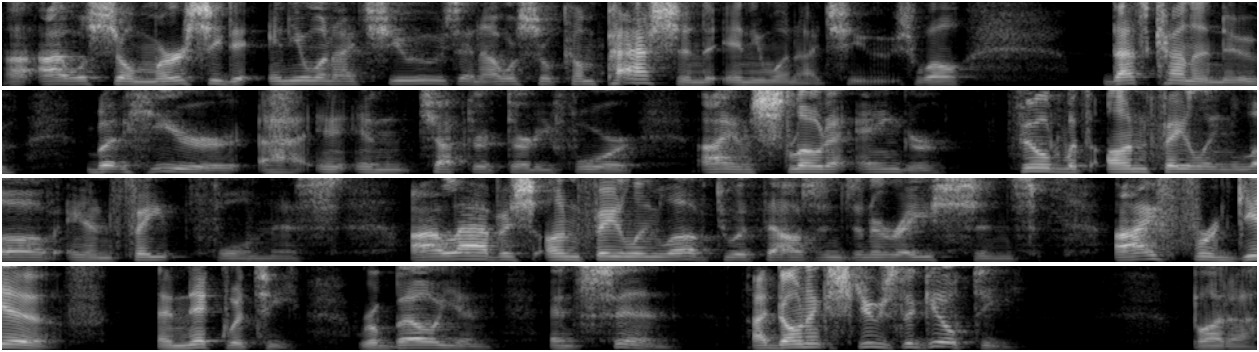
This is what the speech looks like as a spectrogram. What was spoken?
I will show mercy to anyone I choose and I will show compassion to anyone I choose. Well, that's kind of new. But here uh, in, in chapter 34, I am slow to anger, filled with unfailing love and faithfulness. I lavish unfailing love to a thousand generations. I forgive iniquity, rebellion, and sin. I don't excuse the guilty, but uh,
